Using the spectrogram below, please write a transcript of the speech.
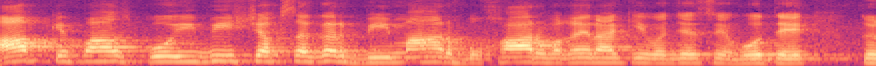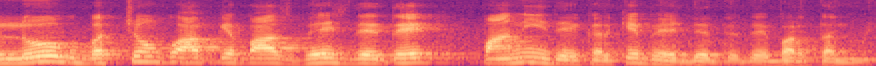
आपके पास कोई भी शख्स अगर बीमार, बुखार वगैरह की वजह से होते तो लोग बच्चों को आपके पास भेज देते, पानी दे करके भेज देते थे बर्तन में।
